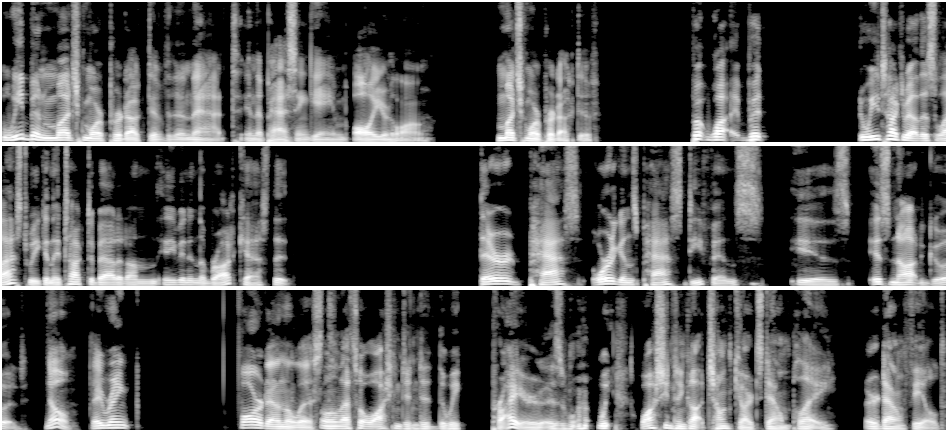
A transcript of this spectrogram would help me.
we've been much more productive than that in the passing game all year long. Much more productive. But why? But we talked about this last week, and they talked about it on even in the broadcast that their pass Oregon's pass defense is is not good. No, they rank far down the list. Well, that's what Washington did the week prior. Is we Washington got chunk yards down play or downfield.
